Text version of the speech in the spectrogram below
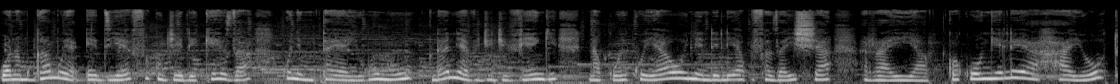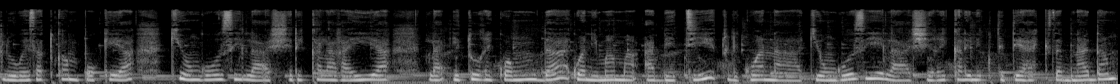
wanamgambo ya ADF kujielekeza kwenye mtaa ya Irumu ndani ya vijiji vingi, na kuweko yao inaendelea kufadhaisha raia. Kwa kuongelea hayo, tuliweza tukampokea kiongozi la shirika la raia la Ituri kwa muda, kwa ni mama Abeti. Tulikuwa na kiongozi la shirika lenye kutetea haki za binadamu,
